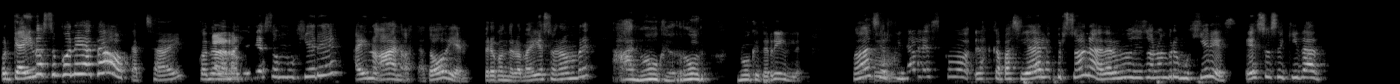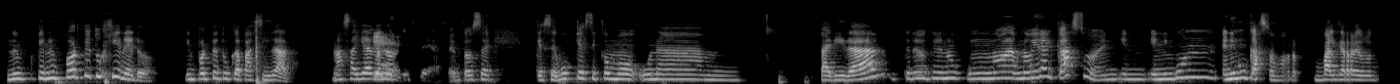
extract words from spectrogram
Porque ahí no se pone atado, ¿cachai? Cuando la Claro. mayoría son mujeres, ahí no, ah, no, está todo bien. Pero cuando la mayoría son hombres, ah, no, qué horror, no, qué terrible. Ah, si al Mm. final es como las capacidades de las personas, da lo mismo si son hombres o mujeres. Eso es equidad. No que no importe tu género, importe tu capacidad, más allá de lo Claro. que seas. Entonces, que se busque así como una mm, paridad, creo que no, no, no viene al caso, en, en- en ningún, en ningún caso, por, valga re-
